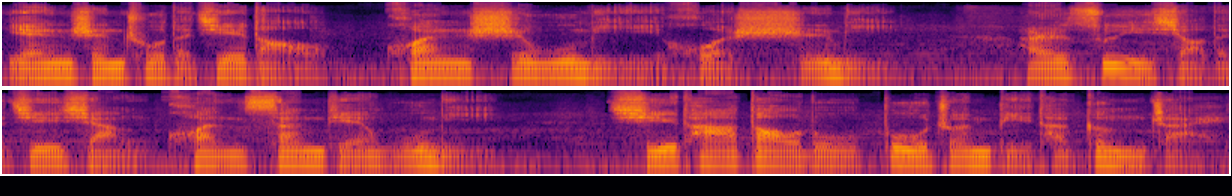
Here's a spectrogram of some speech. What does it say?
延伸出的街道宽十五米或十米，而最小的街巷宽三点五米，其他道路不准比它更窄。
